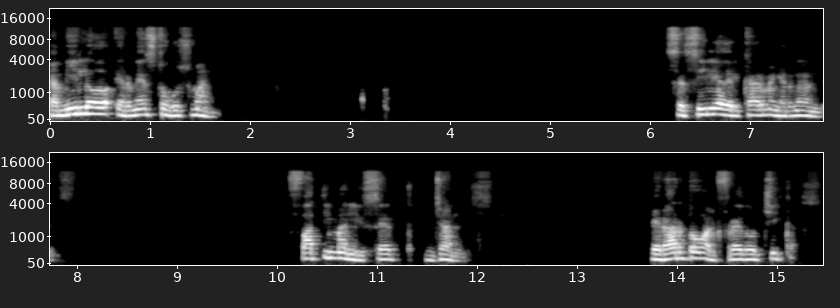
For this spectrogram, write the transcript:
Camilo Ernesto Guzmán. Cecilia del Carmen Hernández. Fátima Lisette Llanes. Gerardo Alfredo Chicas.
